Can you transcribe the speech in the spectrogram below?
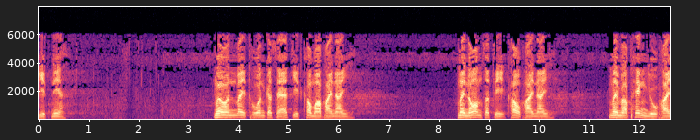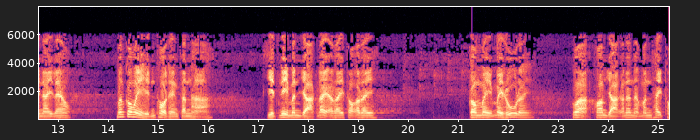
จิตเนี่ย เมื่อมันไม่ทวนกระแสจิตเข้ามาภายใน ไม่น้อมสติเข้าภายใน ไม่มาเพ่งอยู่ภายในแล้ว มันก็ไม่เห็นโทษแห่งตัณหา จิตนี่มันอยากได้อะไรต่ออะไร ก็ไม่ไม่รู้เลย ว่าความอยากอันนั้นน่ะ มันให้โท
